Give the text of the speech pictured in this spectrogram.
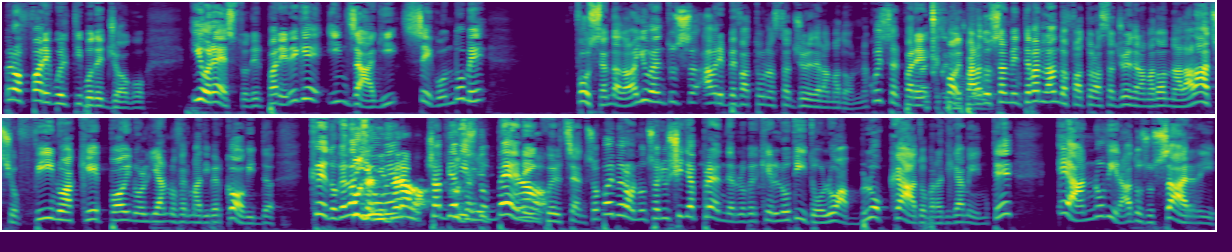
però fare quel tipo di gioco. Io resto del parere che Inzaghi, secondo me, fosse andato alla Juventus, avrebbe fatto una stagione della Madonna. Questo è il parere. Anche Poi, paradossalmente parlando, ha fatto la stagione della Madonna alla Lazio fino a che poi non li hanno fermati per Covid. Credo che la Scusami, Juve però, ci abbia scusami, visto bene però- in quel senso. Poi, però, non sono riusciti a prenderlo perché Lotito lo ha bloccato praticamente e hanno virato su Sarri.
